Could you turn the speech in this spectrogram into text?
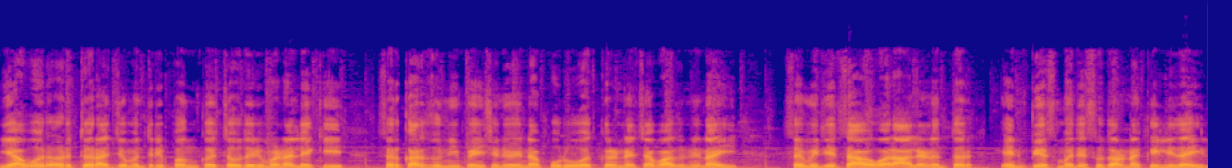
यावर अर्थ राज्यमंत्री पंकज चौधरी म्हणाले की सरकार जुनी पेन्शन योजना पूर्ववत करण्याच्या बाजूने नाही. समितीचा अहवाल आल्यानंतर एन पी एसमध्ये सुधारणा केली जाईल.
